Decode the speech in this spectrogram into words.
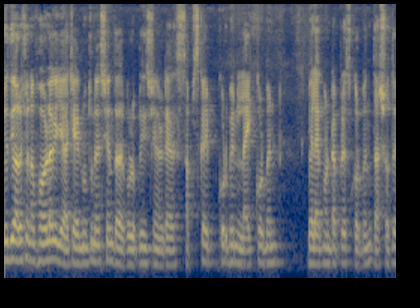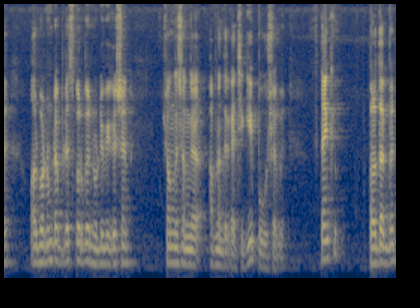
যদি আলোচনা ভালো লাগে যে নতুন এসেছেন তাদেরগুলো প্লিজ চ্যানেলটা সাবস্ক্রাইব করবেন লাইক করবেন বেল আইকনটা প্রেস করবেন। তার সাথে অল বাটনটা প্রেস করবেন নোটিফিকেশন সঙ্গে সঙ্গে আপনাদের কাছে গিয়ে পৌঁছাবে। থ্যাংক ইউ ভালো থাকবেন।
